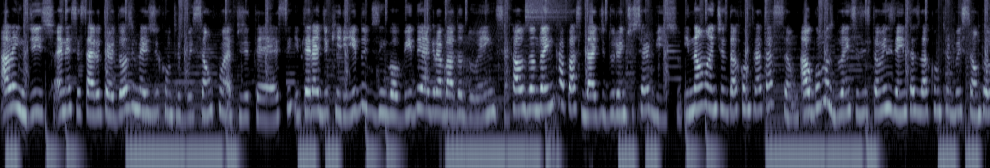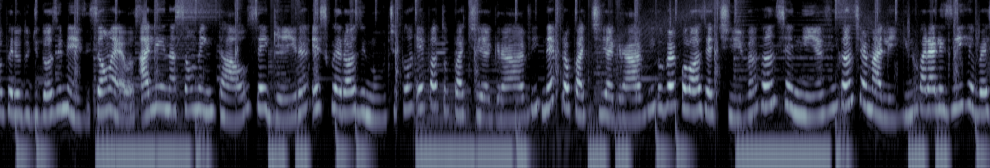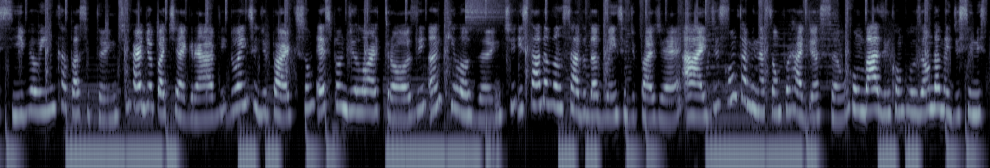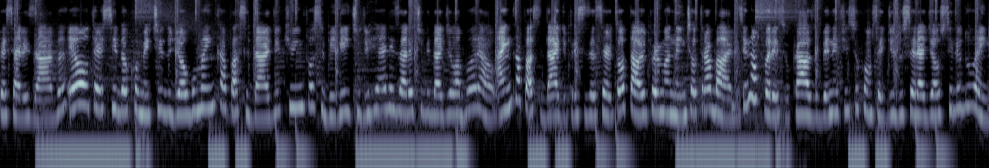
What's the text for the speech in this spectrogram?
Além disso, é necessário ter 12 meses de contribuição com o FGTS e ter adquirido, desenvolvido e agravado a doença, causando a incapacidade durante o serviço, e não antes da contratação. Algumas doenças estão isentas da contribuição pelo período de 12 meses. São elas: alienação mental, cegueira, esclerose múltipla, hepatopatia grave, nefropatia grave, tuberculose ativa, hanseníase, câncer maligno, paralisia irreversível irreversível e incapacitante, cardiopatia grave, doença de Parkinson, espondiloartrose, anquilosante, estado avançado da doença de Paget, AIDS, contaminação por radiação, com base em conclusão da medicina especializada e ou ter sido acometido de alguma incapacidade que o impossibilite de realizar atividade laboral. A incapacidade precisa ser total e permanente ao trabalho. Se não for esse o caso, o benefício concedido será de auxílio doente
